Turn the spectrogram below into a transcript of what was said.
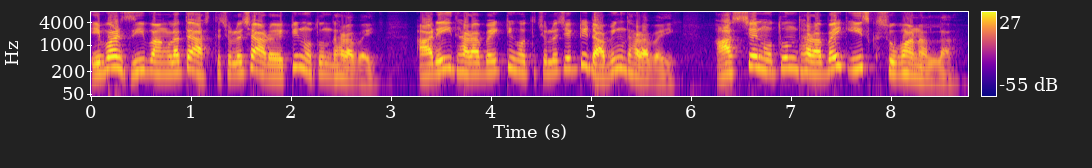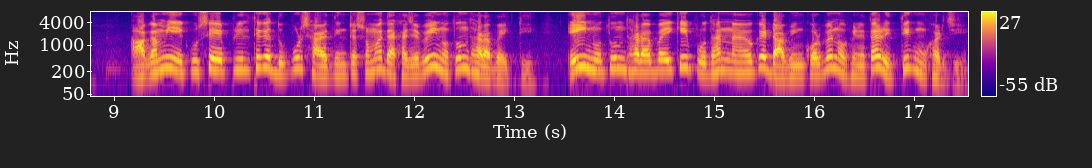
এবার জি বাংলাতে আসতে চলেছে আরও একটি নতুন ধারাবাহিক। আর এই ধারাবাহিকটি হতে চলেছে একটি ডাবিং ধারাবাহিক। আসছে নতুন ধারাবাহিক ইস্ক সুবহান আল্লাহ আগামী একুশে এপ্রিল থেকে দুপুর সাড়ে তিনটের সময় দেখা যাবে এই নতুন ধারাবাহিকটি। এই নতুন ধারাবাহিকেই প্রধান নায়কে ডাবিং করবেন অভিনেতা ঋত্বিক মুখার্জি।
